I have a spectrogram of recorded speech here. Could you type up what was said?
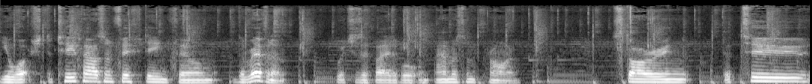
you watched the 2015 film The Revenant, which is available on Amazon Prime, starring the two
